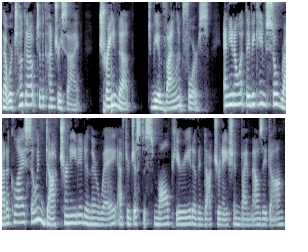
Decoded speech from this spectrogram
that were took out to the countryside, trained up to be a violent force, and you know what? They became so radicalized, so indoctrinated in their way after just a small period of indoctrination by Mao Zedong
